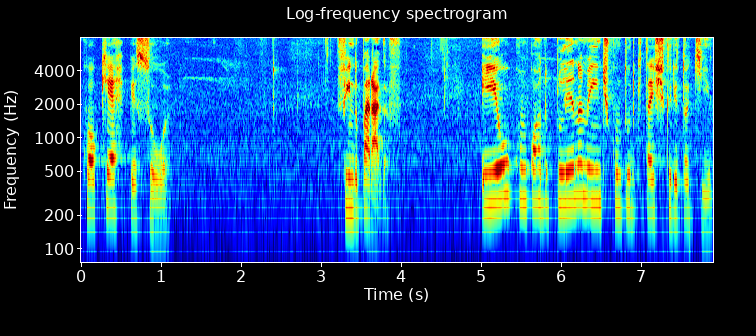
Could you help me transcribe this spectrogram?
qualquer pessoa. Fim do parágrafo. Eu concordo plenamente com tudo que está escrito aqui.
